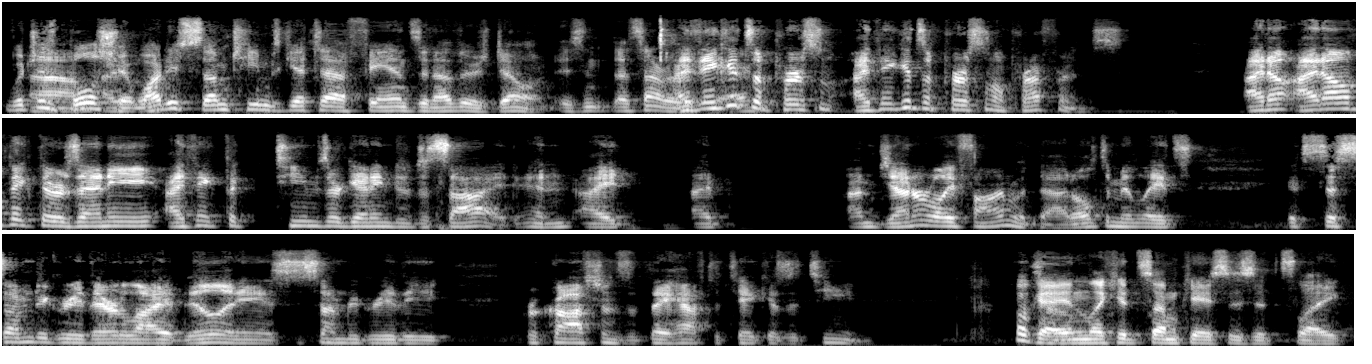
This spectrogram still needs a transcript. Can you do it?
which is Um, I bullshit. Why do some teams get to have fans and others don't? Isn't that's not really? I think it's a personal. I think it's a personal preference. I don't. I don't think there's any. I think the teams are getting to decide, and I, I, I'm generally fine with that. Ultimately, it's it's to some degree their liability, and it's to some degree the precautions that they have to take as a team. okay. so- and like in some cases, it's like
